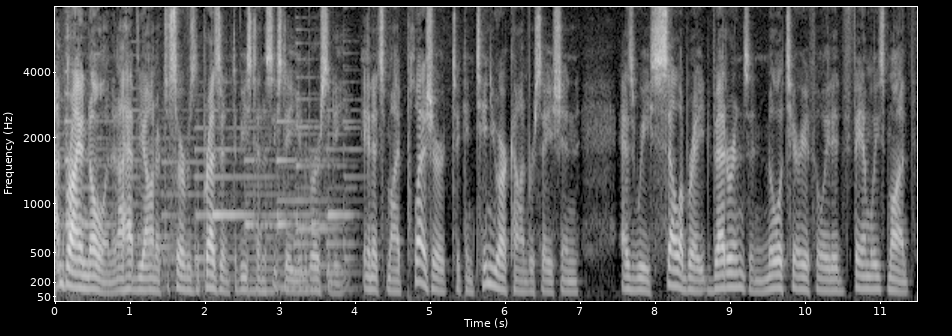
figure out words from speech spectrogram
I'm Brian Noland, and I have the honor to serve as the president of East Tennessee State University. And it's my pleasure to continue our conversation as we celebrate Veterans and Military Affiliated Families Month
